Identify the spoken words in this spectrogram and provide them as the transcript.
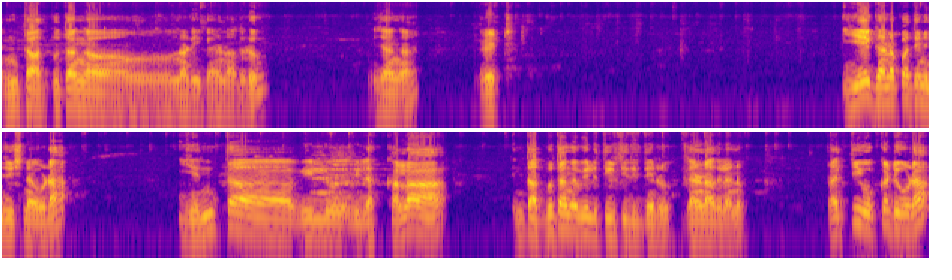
ఎంత అద్భుతంగా ఉన్నాడు ఈ గణనాథుడు. నిజంగా గ్రేట్. ఏ గణపతిని చూసినా కూడా ఎంత వీళ్ళు వీళ్ళ కళ ఎంత అద్భుతంగా వీళ్ళు తీర్చిదిద్దారు గణనాథులను. ప్రతి ఒక్కటి కూడా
